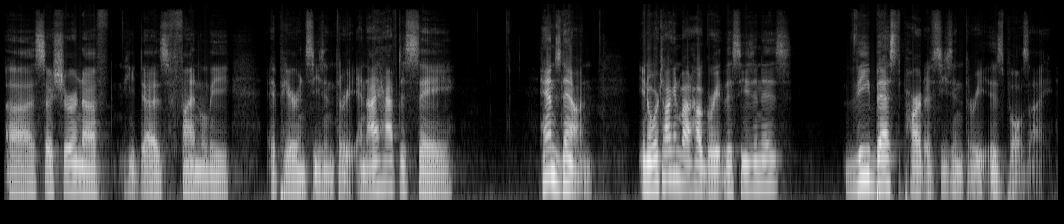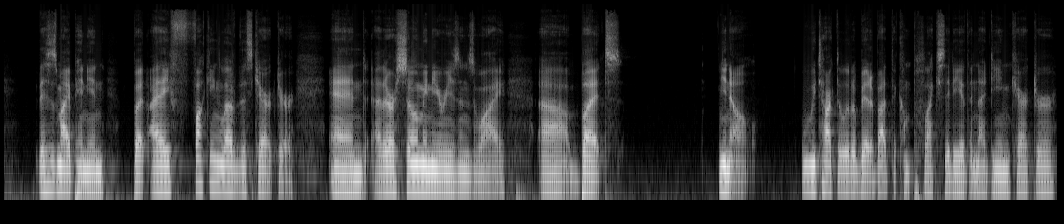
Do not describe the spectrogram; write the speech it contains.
Uh, so sure enough, he does finally appear in season three, and I have to say, hands down, you know, we're talking about how great this season is. The best part of season three is Bullseye. This is my opinion, but I fucking love this character, and uh, there are so many reasons why. Uh, but you know, we talked a little bit about the complexity of the Nadeem character.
